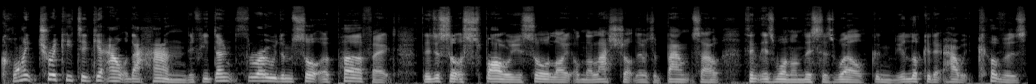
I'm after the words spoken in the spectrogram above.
quite tricky to get out of the hand. If you don't throw them sort of perfect, they just sort of spiral. You saw like on the last shot there was a bounce out. I think there's one on this as well. And you look at it how it covers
